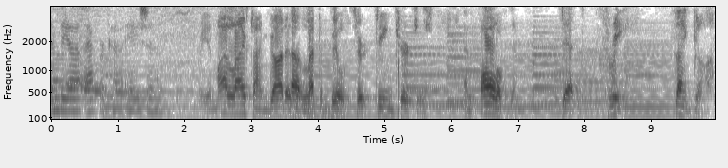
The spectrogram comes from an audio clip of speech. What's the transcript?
India, Africa, Asia. In my lifetime, God has allowed to build 13 churches, and all of them debt free. Thank God.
